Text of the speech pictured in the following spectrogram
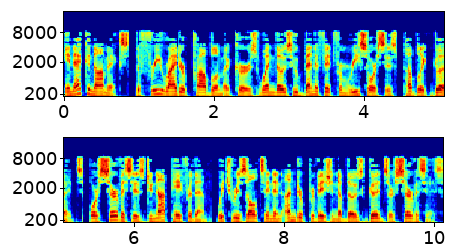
In economics, the free rider problem occurs when those who benefit from resources, public goods, or services do not pay for them, which results in an underprovision of those goods or services.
